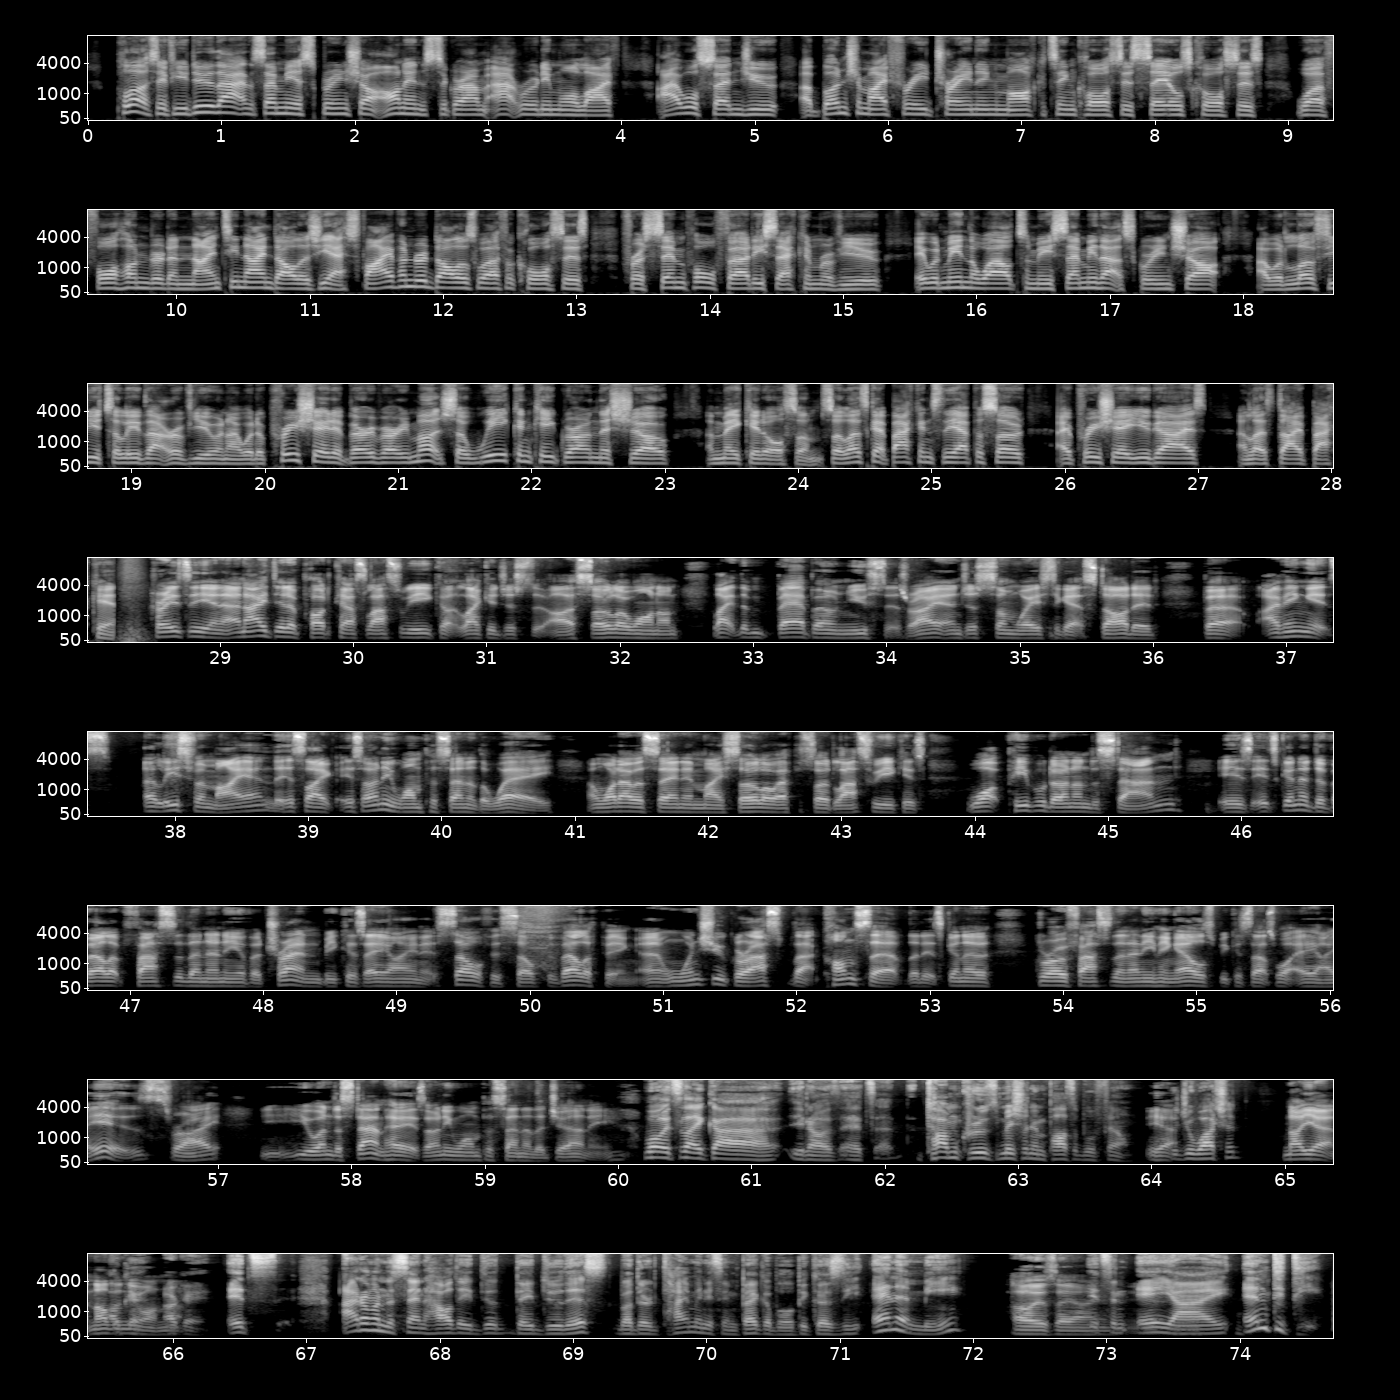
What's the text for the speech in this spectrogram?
Plus, if you do that and send me a screenshot on Instagram at Rudy Mawer Life, I will send you a bunch of my free training, marketing courses, sales courses worth $499. Yes, $500 worth of courses for a simple 30 second review. It would mean the world to me. Send me that screenshot. I would love for you to leave that review and I would appreciate it very, very much so we can keep growing this show and make it awesome. So let's get back into the episode. I appreciate you guys and let's dive back in. crazy and, and i did a podcast last week uh, like a just a solo one on like the bare bone uses right and just some ways to get started but i think it's at least for my end, it's like it's only one percent of the way. And what I was saying in my solo episode last week is what people don't understand is it's going to develop faster than any other trend because AI in itself is self-developing. And once you grasp that concept that it's going to grow faster than anything else because that's what AI is, right? You understand, hey, it's only one percent of the journey. Well, it's like uh, you know, it's uh, Tom Cruise Mission Impossible film. Yeah. Did you watch it? Not yet, not the okay. new one. no. Okay. It's I don't understand how they do they do this, but their timing is impeccable because the enemy Oh, it's AI. it's an AI entity.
